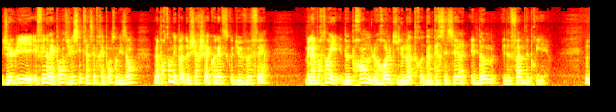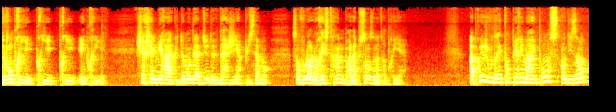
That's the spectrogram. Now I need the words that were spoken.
Je lui ai fait une réponse, j'ai essayé de faire cette réponse en disant L'important n'est pas de chercher à connaître ce que Dieu veut faire, mais l'important est de prendre le rôle qui est le nôtre d'intercesseur et d'homme et de femme de prière. Nous devons prier, prier, prier et prier. Chercher le miracle, demander à Dieu d'agir puissamment, sans vouloir le restreindre par l'absence de notre prière. Après, je voudrais tempérer ma réponse en disant,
